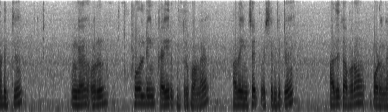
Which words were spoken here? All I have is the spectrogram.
அடுத்து இங்கே ஒரு ஹோல்டிங் கயிறு கொடுத்துருப்பாங்க. அதை இன்சர்ட் செஞ்சுட்டு அதுக்கப்புறம் போடுங்க.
